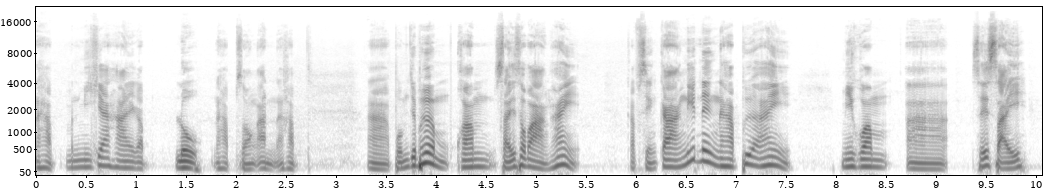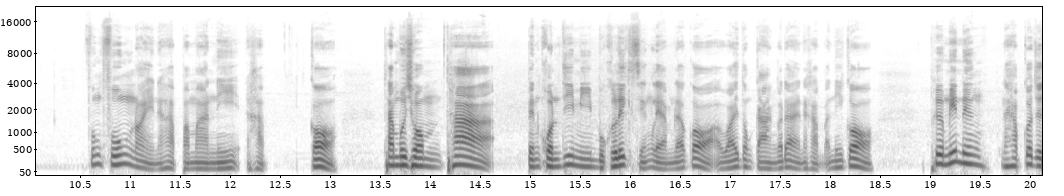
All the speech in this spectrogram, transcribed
นะครับ มันมีแค่ไฮกับโลนะครับสองอันนะครับอ่าผมจะเพิ่มความใสสว่างให้กับเสียงกลางนิดนึงนะครับ เพื่อให้ มีความใสๆฟุ้งๆหน่อยนะครับ ประมาณนี้นะครับ ก็ท่านผู้ชมถ้าเป็นคนที่มีบุคลิกเสียงแหลม แล้วก็เอาไว้ตรงกลางก็ได้นะครับ อันนี้ก็เพิ่มนิดนึงนะครับ ก็จะ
